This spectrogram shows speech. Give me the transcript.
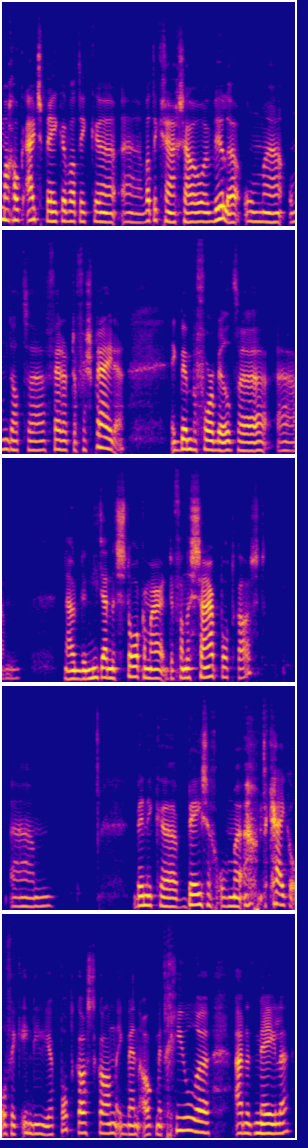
mag ook uitspreken wat ik, wat ik graag zou willen om, om dat verder te verspreiden. Ik ben bijvoorbeeld, um, nou de, niet aan het stalken, maar de, van de Saar-podcast. Um, ben ik uh, bezig om uh, te kijken of ik in die uh, podcast kan. Ik ben ook met Giel aan het mailen.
